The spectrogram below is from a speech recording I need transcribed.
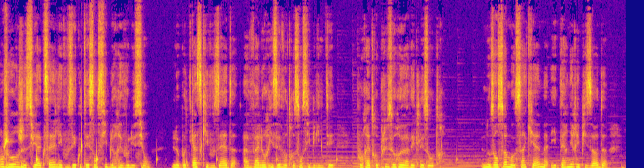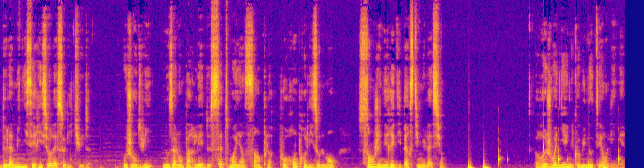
Bonjour, je suis Axel et vous écoutez Sensible Révolution, le podcast qui vous aide à valoriser votre sensibilité pour être plus heureux avec les autres. Nous en sommes au cinquième et dernier épisode de la mini-série sur la solitude. Aujourd'hui, nous allons parler de 7 moyens simples pour rompre l'isolement sans générer d'hyperstimulation. Rejoignez une communauté en ligne.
